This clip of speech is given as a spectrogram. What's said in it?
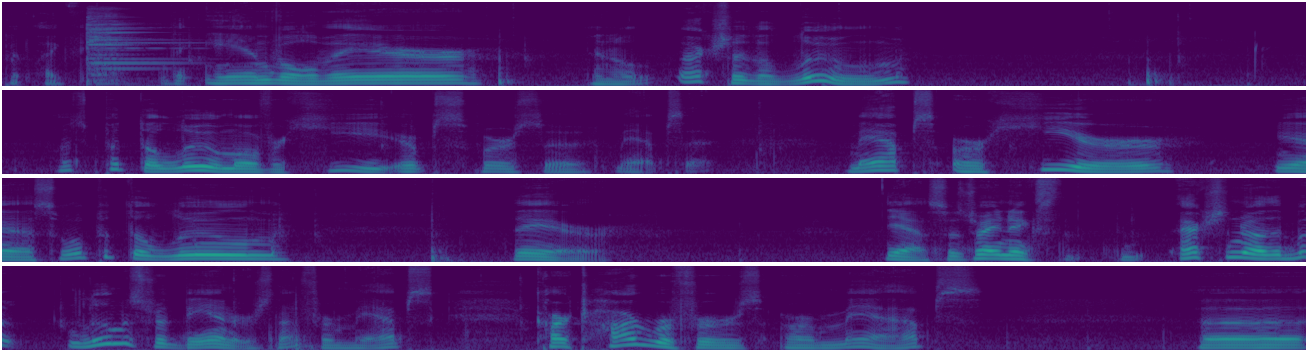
Put like the, the anvil there. And actually the loom. Let's put the loom over here. Oops, where's the maps at? Maps are here. Yeah, so we'll put the loom there. Yeah, so it's right next. Actually, no, the loom is for banners, not for maps. Cartographers are maps. Uh,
